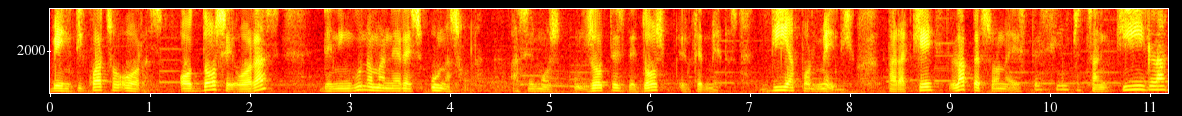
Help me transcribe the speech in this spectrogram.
24 horas o 12 horas, de ninguna manera es una sola hacemos rotes de dos enfermeras, día por medio, para que la persona esté siempre tranquila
